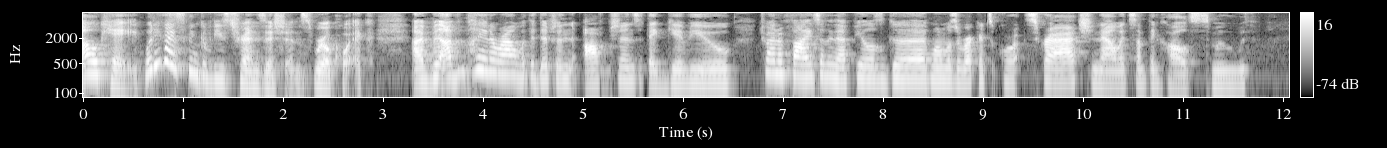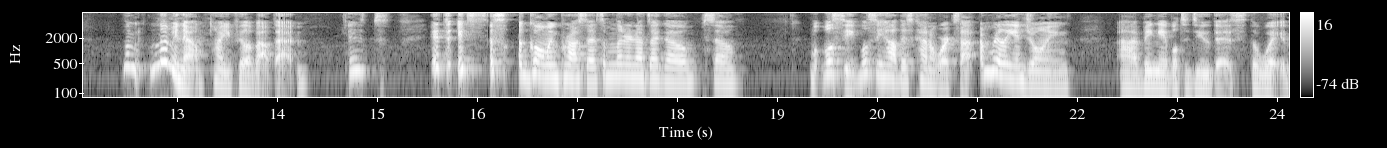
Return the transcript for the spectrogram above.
Okay, what do you guys think of these transitions? Real quick, I've been I've been playing around with the different options that they give you, trying to find something that feels good. One was a record scratch, now it's something called smooth let me, let me know how you feel about that. It's it's it's a going process. I'm learning as I go, so we'll see. We'll see how this kind of works out. I'm really enjoying uh, being able to do this the way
